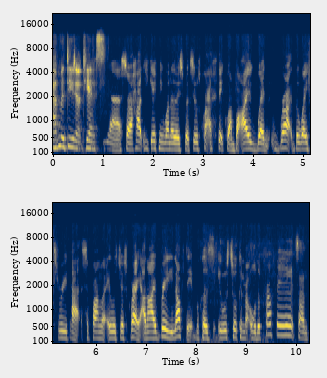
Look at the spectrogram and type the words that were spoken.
Ahmedidat, yes. Yeah, so I had he gave me one of those books. It was quite a thick one, but I went right the way through that. Subhanallah, it was just great, and I really loved it because it was talking about all the prophets and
